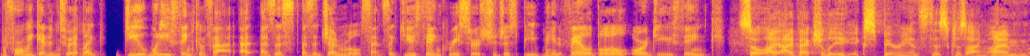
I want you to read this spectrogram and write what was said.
before we get into it, like, do you what do you think of that as a as a general sense? Like, do you think research should just be made available, or do you think? So I, I've actually experienced this because I'm I'm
